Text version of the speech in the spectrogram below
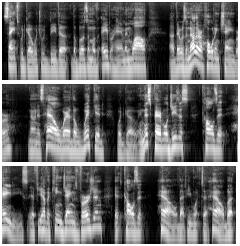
saints would go, which would be the, the bosom of Abraham. And while uh, there was another holding chamber known as hell where the wicked would go. In this parable, Jesus calls it Hades. If you have the King James Version, it calls it hell, that he went to hell. But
